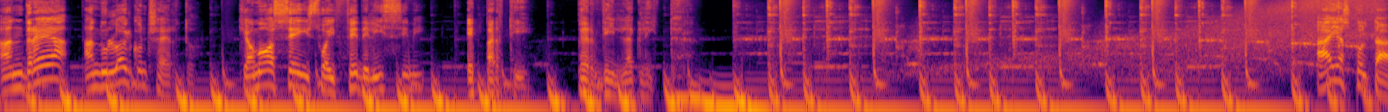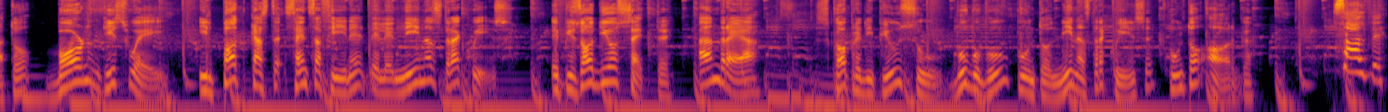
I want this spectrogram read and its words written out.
Andrea annullò il concerto, chiamò a sé i suoi fedelissimi e partì per Villa Glitter. Hai ascoltato Born This Way, il podcast senza fine delle Nina's Drag Queens. Episodio 7. Andrea. Scopri di più su www.ninasdragqueens.org. Salve,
